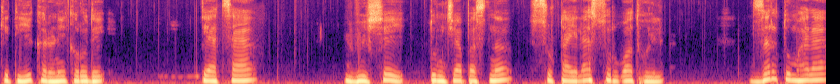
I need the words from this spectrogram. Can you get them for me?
कितीही करणी करू दे त्याचा विषय तुमच्यापासनं सुटायला सुरुवात होईल. जर तुम्हाला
